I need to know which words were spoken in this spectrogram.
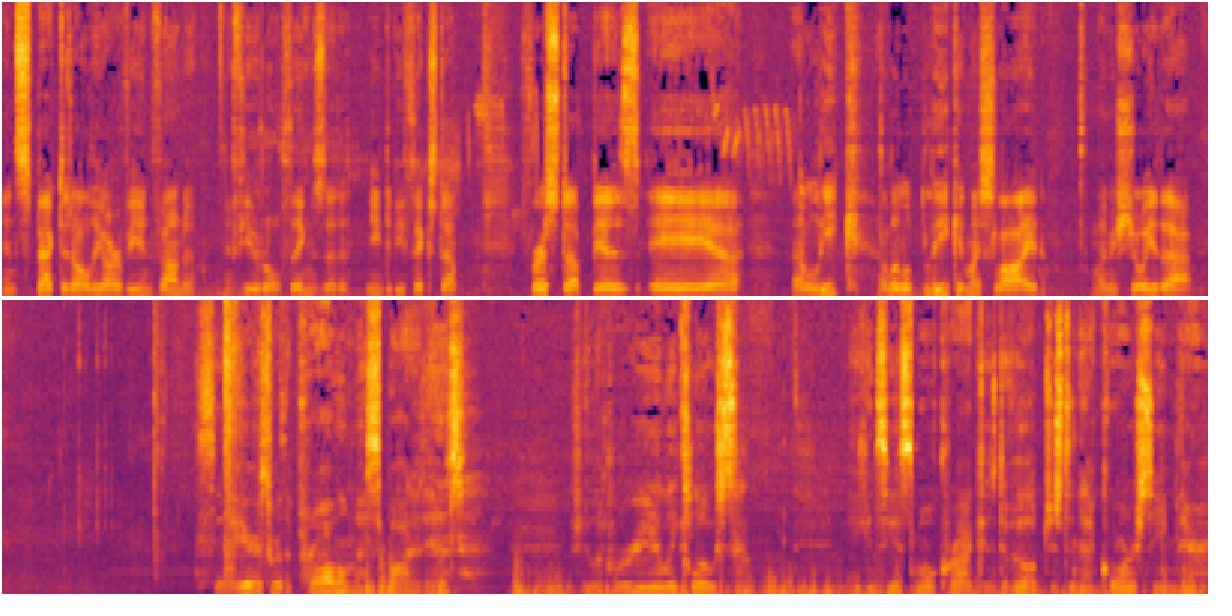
inspected all the RV and found a, a, few little things that need to be fixed up. First up is a, uh, a leak, a little leak in my slide. Let me show you that. So here's where the problem I spotted is. If you look really close, you can see a small crack has developed just in that corner seam there.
